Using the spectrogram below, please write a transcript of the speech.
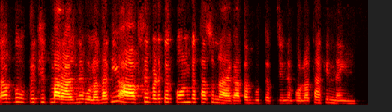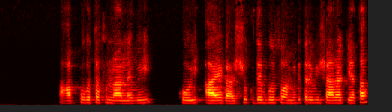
तब परीक्षित महाराज ने बोला था कि आपसे बढ़कर कौन कथा सुनाएगा? तब उद्धव जी ने बोला था कि नहीं, आपको कथा सुनाने भी कोई आएगा। सुखदेव गोस्वामी की तरफ़ इशारा किया था।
